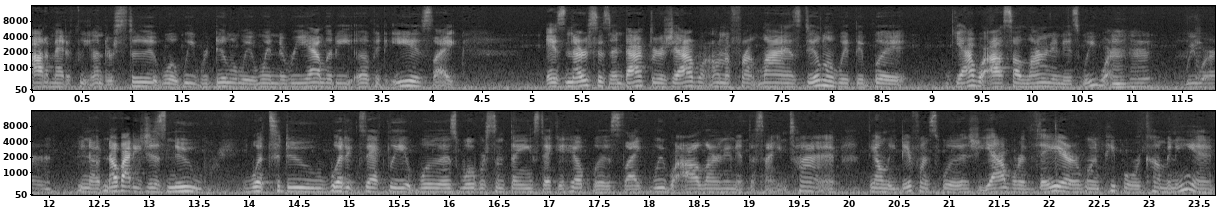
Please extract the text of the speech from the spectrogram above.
automatically understood what we were dealing with. When the reality of it is like as nurses and doctors, y'all were on the front lines dealing with it, but y'all were also learning as we were. Mhm. we were. You know, nobody just knew what to do, what exactly it was, what were some things that could help us. Like we were all learning at the same time. The only difference was y'all were there when people were coming in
